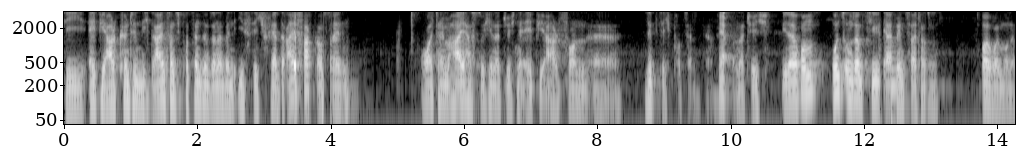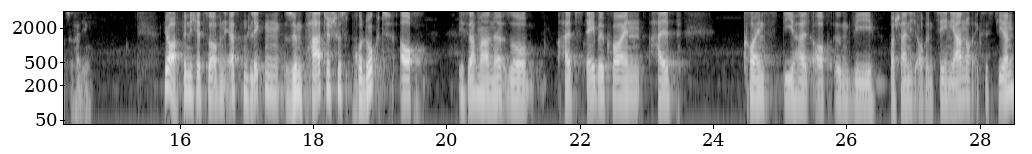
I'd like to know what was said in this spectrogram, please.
die APR könnte nicht 23 Prozent sein, sondern wenn ETH sich verdreifacht auf seinen All-Time-High, hast du hier natürlich eine APR von äh, 70 Prozent. Ja, das ja. ist dann natürlich wiederum uns unserem Ziel erbringt, 2000 Euro im Monat zu verdienen. Ja, finde ich jetzt so auf den ersten Blick ein sympathisches Produkt, auch ich sag mal, ne, so halb Stablecoin, halb Coins, die halt auch irgendwie wahrscheinlich auch in zehn Jahren noch existieren.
